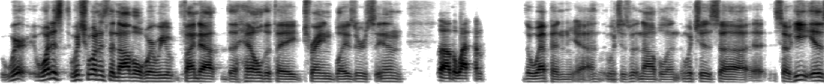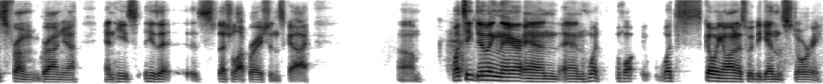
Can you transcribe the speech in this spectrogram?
where what is which one is the novel where we find out the hell that they train blazers in Uh, the weapon. the weapon yeah which is a novel and which is uh so he is from grania and he's he's a special operations guy um what's he doing there and and what what what's going on as we begin the story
